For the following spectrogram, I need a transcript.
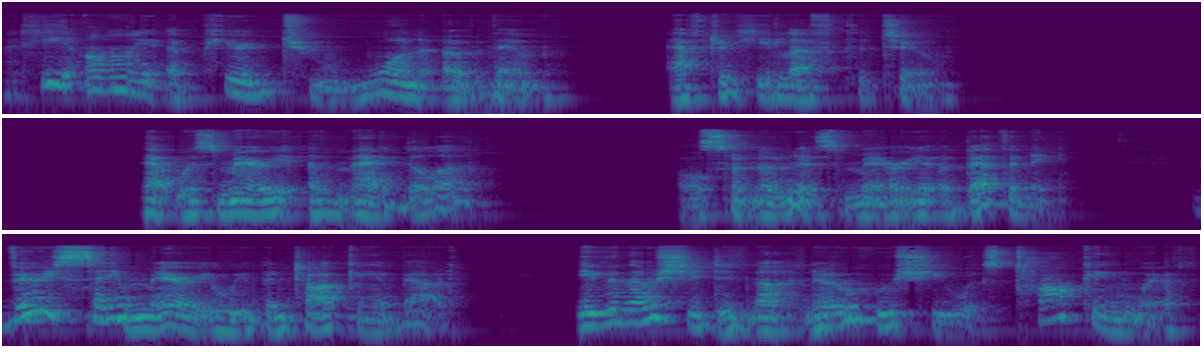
but he only appeared to one of them after he left the tomb. That was Mary of Magdala, also known as Mary of Bethany. The very same Mary we've been talking about, even though she did not know who she was talking with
